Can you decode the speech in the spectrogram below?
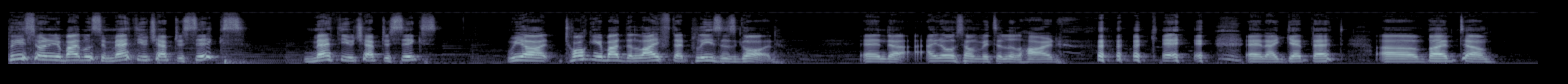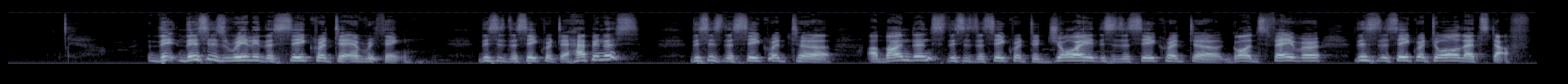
Please turn your Bibles to Matthew chapter 6. Matthew chapter 6. We are talking about the life that pleases God. And uh, I know some of it's a little hard, okay? And I get that. Uh, but um, th- this is really the secret to everything. This is the secret to happiness. This is the secret to abundance. This is the secret to joy. This is the secret to God's favor. This is the secret to all that stuff.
